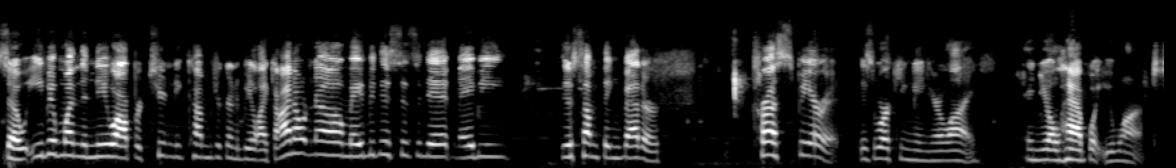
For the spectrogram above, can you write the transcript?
So even when the new opportunity comes, you're going to be like, I don't know, maybe this isn't it, maybe there's something better. Trust spirit is working in your life, and you'll have what you want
